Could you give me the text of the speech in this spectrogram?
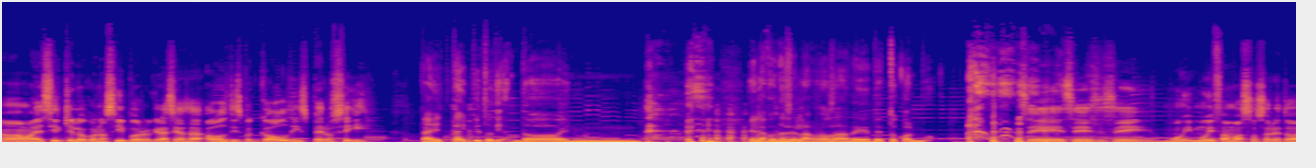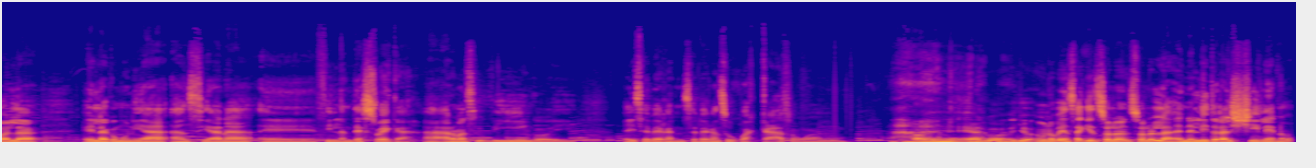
No vamos a decir que lo conocí por gracias a Oldies but Goldies, pero sí. ¿Estáis estáis pituteando en un. en la Fundación La Rosa de, de Estocolmo? Sí, sí, sí, sí. Muy, muy famoso, sobre todo en la, en la comunidad anciana eh, finlandés-sueca. Ah, arman sus bingo y, ahí se pegan, se pegan sus huascazos, weón. Ah, algo- yo- uno piensa que solo, solo en, la- en el litoral chileno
